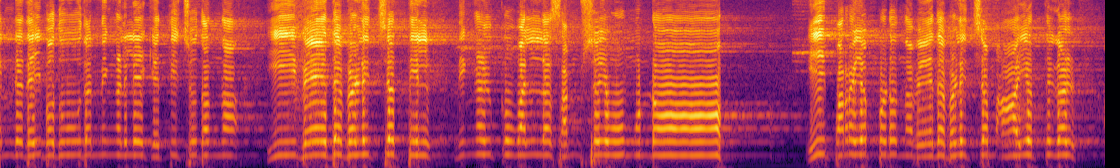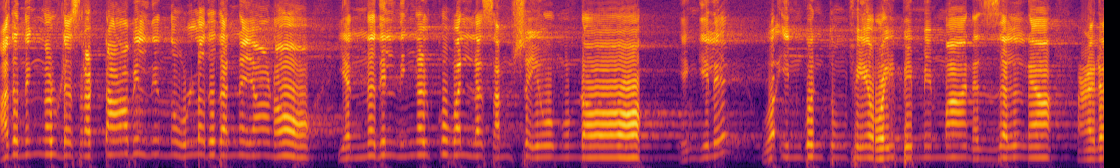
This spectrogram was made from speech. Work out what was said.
എന്റെ ദൈവദൂതൻ നിങ്ങളിലേക്ക് എത്തിച്ചു തന്ന ഈ വേദ വെളിച്ചത്തിൽ നിങ്ങൾക്ക് വല്ല സംശയവും ഉണ്ടോ ഈ പറയപ്പെടുന്ന വേദ വെളിച്ചം ആയത്തുകൾ അത് നിങ്ങളുടെ സ്രട്ടാവിൽ നിന്ന് ഉള്ളത് തന്നെയാണോ എന്നതിൽ നിങ്ങൾക്ക് വല്ല സംശയവുമുണ്ടോ എങ്കില് وإن كنتم في ريب مما نزلنا على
